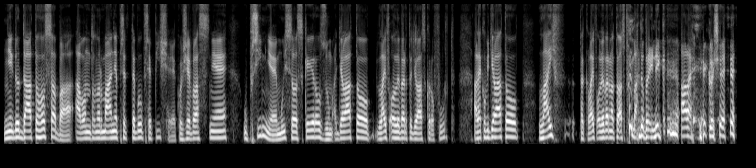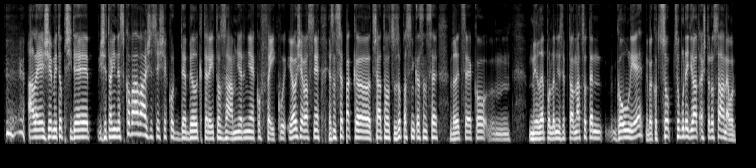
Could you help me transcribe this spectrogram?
Někdo dá toho saba a on to normálně před tebou přepíše. Jakože vlastně upřímně můj selský rozum a dělá to, Life Oliver to dělá skoro furt, ale jako by dělá to Live, tak Live Oliver na to aspoň má dobrý nick, ale jakože, ale že mi to přijde, že to ani neskovává, že jsi jako debil, který to záměrně jako fejkuje, jo, že vlastně, já jsem se pak eh, třeba toho cuzopasníka jsem se velice jako um, mile podle mě zeptal, na co ten goal je, nebo jako co, co bude dělat, až to dosáhne. On,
